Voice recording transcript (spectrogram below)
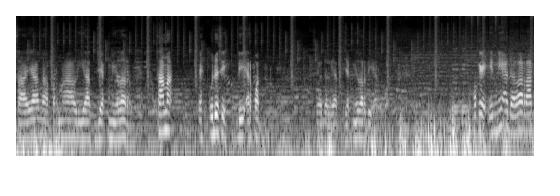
saya nggak pernah lihat Jack Miller. Sama. Eh udah sih di airport. Saya udah lihat Jack Miller di airport. Oke ini adalah run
